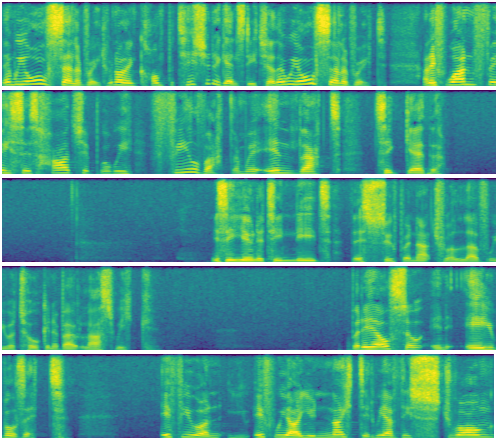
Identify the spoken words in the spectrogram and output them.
then we all celebrate. We're not in competition against each other, we all celebrate. And if one faces hardship, well, we feel that and we're in that together. You see, unity needs this supernatural love we were talking about last week. But it also enables it. If, you are, if we are united, we have these strong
